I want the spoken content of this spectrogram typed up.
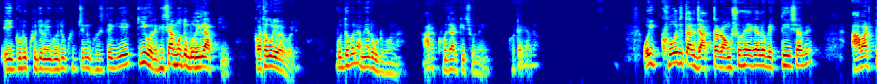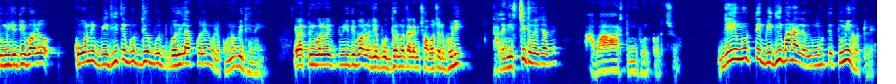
এই গুরু খুঁজেন ওই গুরু খুঁজছেন খুঁজতে গিয়ে কি হলেন হিসাব মতো বদিলাভ কি? কথাগুলি ভাবে বলি। বুদ্ধ বলে, আমি আর উঠবো না। আর খোঁজার কিছু নেই। ঘটে গেল। ওই খোঁজ তার যাত্রার অংশ হয়ে গেল ব্যক্তি হিসাবে। আবার তুমি যদি বলো, কোন বিধিতে বুদ্ধ বোধি লাভ করলেন? বলে, কোনো বিধি নেই। এবার তুমি বলবে, তুমি যদি বলো যে, বুদ্ধের মতো তাহলে আমি ছ বছর ঘুরি, তাহলে নিশ্চিত হয়ে যাবে। আবার তুমি ভুল করছ। যেই মুহূর্তে বিধি বানালে, ওই মুহূর্তে তুমি ঘটলে।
